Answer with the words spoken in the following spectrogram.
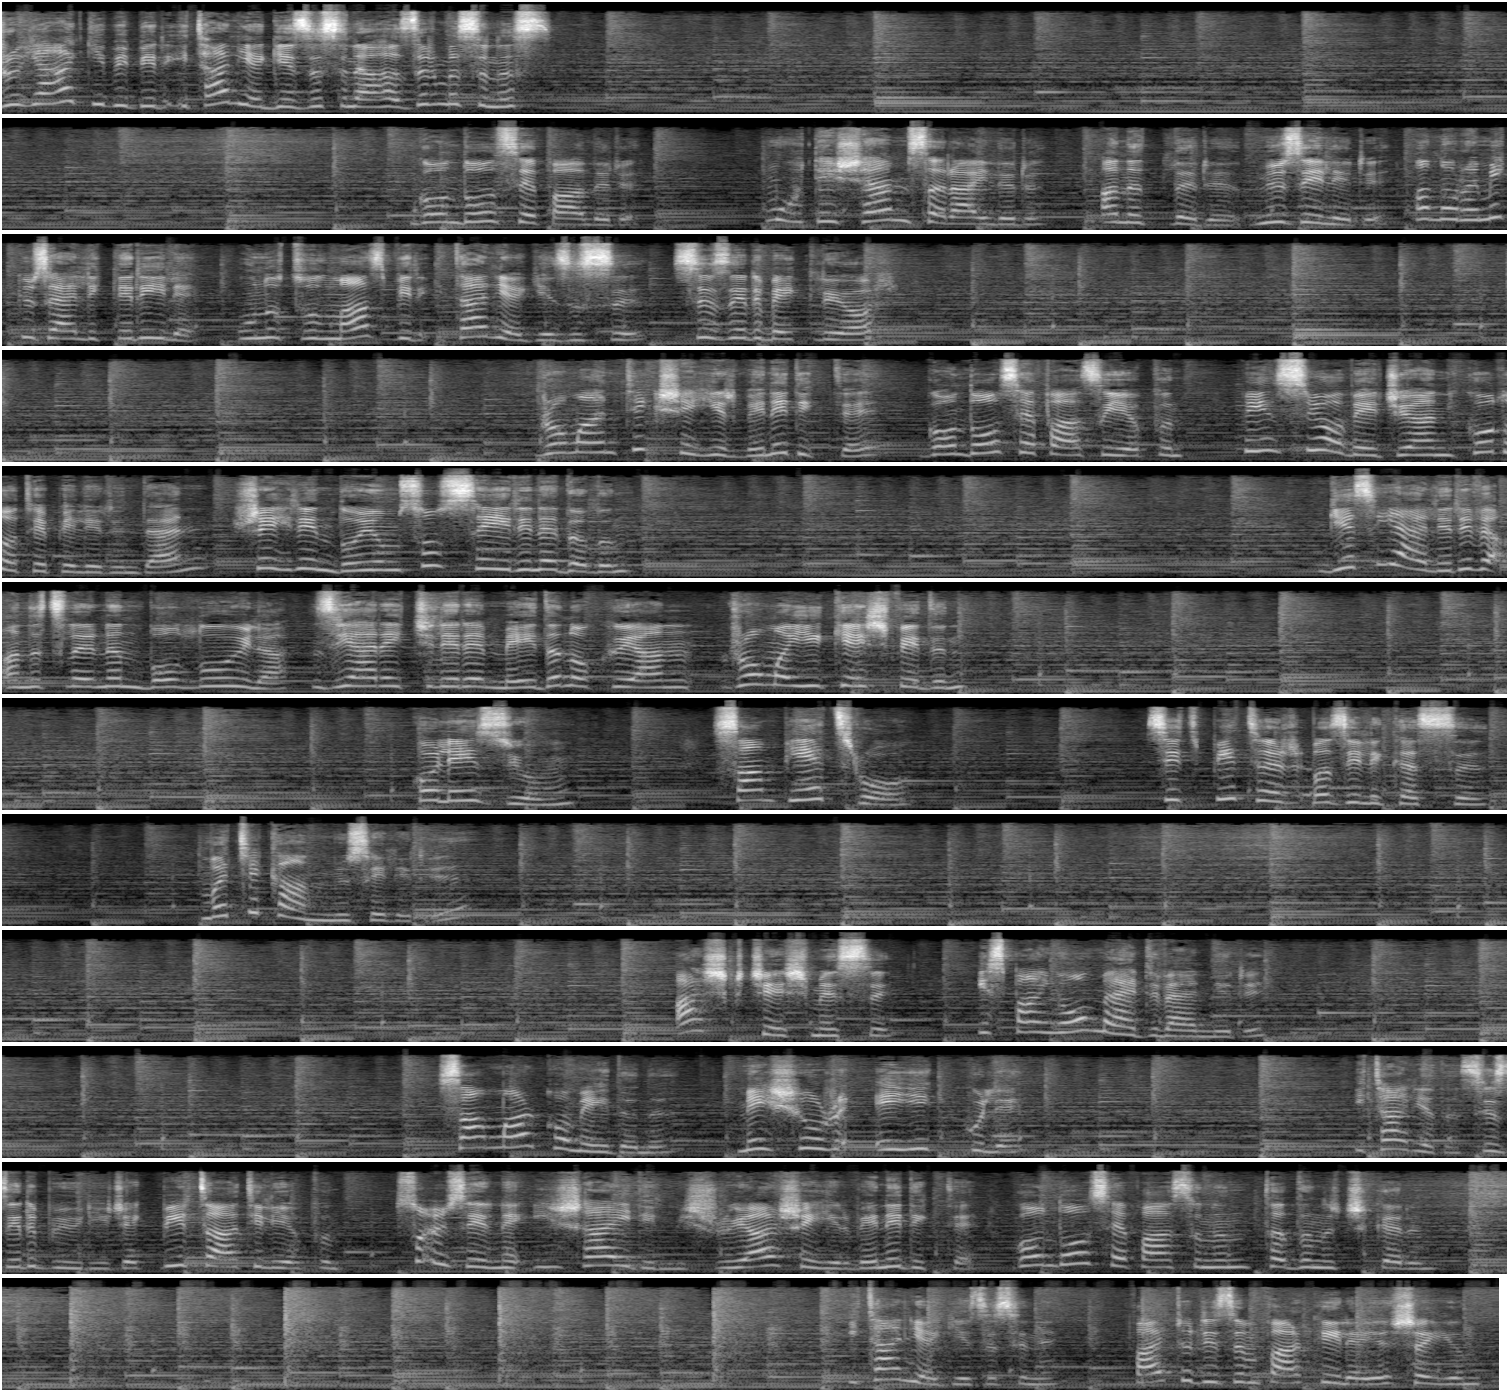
Rüya gibi bir İtalya gezisine hazır mısınız? Gondol sefaları, muhteşem sarayları, anıtları, müzeleri, panoramik güzellikleriyle unutulmaz bir İtalya gezisi sizleri bekliyor. Romantik şehir Venedik'te gondol sefası yapın. Pincio ve Gianicolo tepelerinden şehrin doyumsuz seyrine dalın. Gezi yerleri ve anıtlarının bolluğuyla ziyaretçilere meydan okuyan Roma'yı keşfedin. Kolezyum, San Pietro, St. Peter Bazilikası, Vatikan müzeleri, Aşk Çeşmesi, İspanyol merdivenleri, San Marco Meydanı, meşhur Eğik Kule. İtalya'da sizleri büyüleyecek bir tatil yapın. Su üzerine inşa edilmiş rüya şehir Venedik'te gondol sefasının tadını çıkarın. İtalya gezisini Fay Turizm farkıyla yaşayın.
